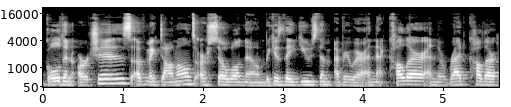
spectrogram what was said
golden arches of McDonald's are so well known because they use them everywhere. And that color and the red color,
